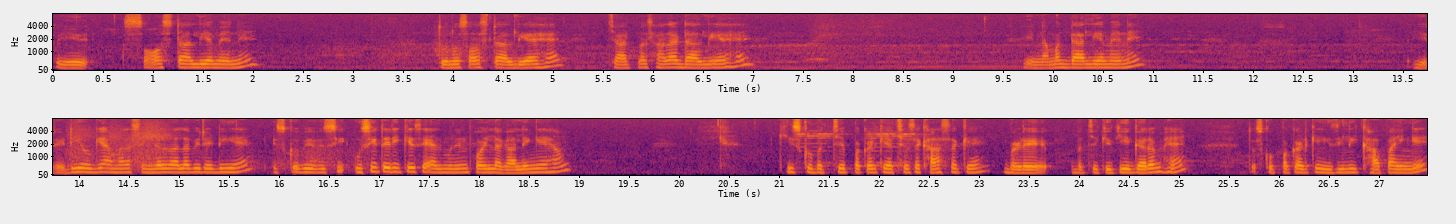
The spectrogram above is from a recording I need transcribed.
तो ये सॉस डाल दिया मैंने। दोनों सॉस डाल दिया है। चाट मसाला डाल दिया है। ये नमक डाल लिया मैंने। ये रेडी हो गया, हमारा सिंगल वाला भी रेडी है। इसको भी उसी उसी तरीके से एलुमिनियम फॉइल लगा लेंगे हम, कि इसको बच्चे पकड़ के अच्छे से खा सकें। बड़े बच्चे, क्योंकि ये गर्म है तो इसको पकड़ के इजीली खा पाएँगे।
